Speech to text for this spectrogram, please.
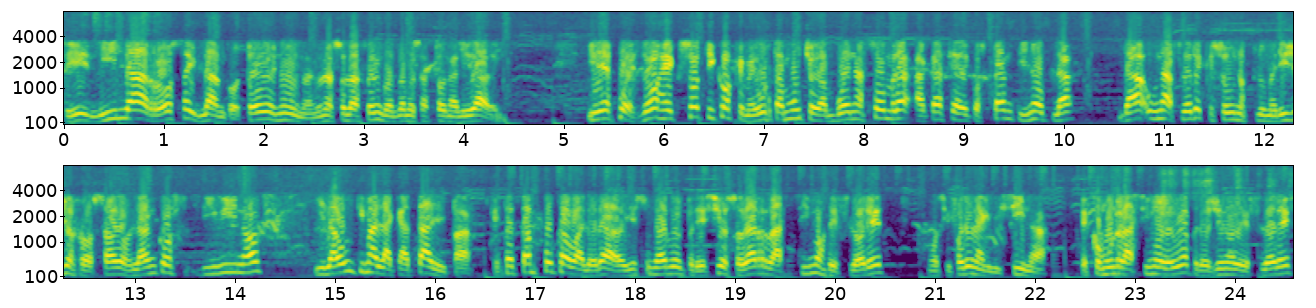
¿sí? Lila, rosa y blanco, todo en uno, en una sola flor encontramos esas tonalidades. Y después, dos exóticos que me gustan mucho, dan buena sombra, acacia de Constantinopla, da unas flores que son unos plumerillos rosados blancos divinos, y la última, la catalpa, que está tan poco valorada y es un árbol precioso, da racimos de flores como si fuera una glicina. Es como un racimo de uva, pero lleno de flores,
